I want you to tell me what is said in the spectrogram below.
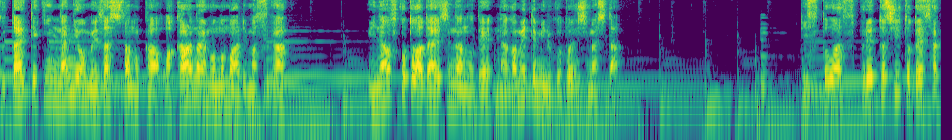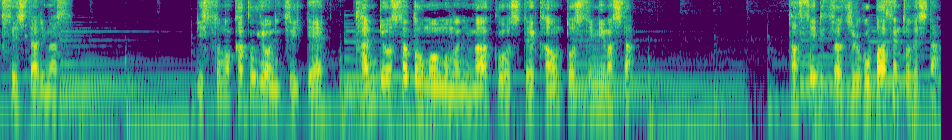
具体的に何を目指したのかわからないものもありますが、見直すことは大事なので眺めてみることにしました。リストはスプレッドシートで作成してあります。リストの各行について完了したと思うものにマークをしてカウントしてみました。達成率は15%でした。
